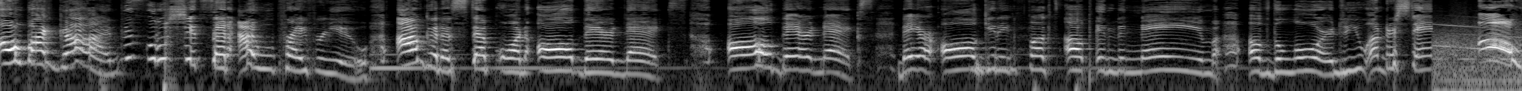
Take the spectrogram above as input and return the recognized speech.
Oh my god! This little shit said, "I will pray for you." I'm gonna step on all their necks. All their necks. They are all getting fucked up in the name of the Lord. Do you understand? Oh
